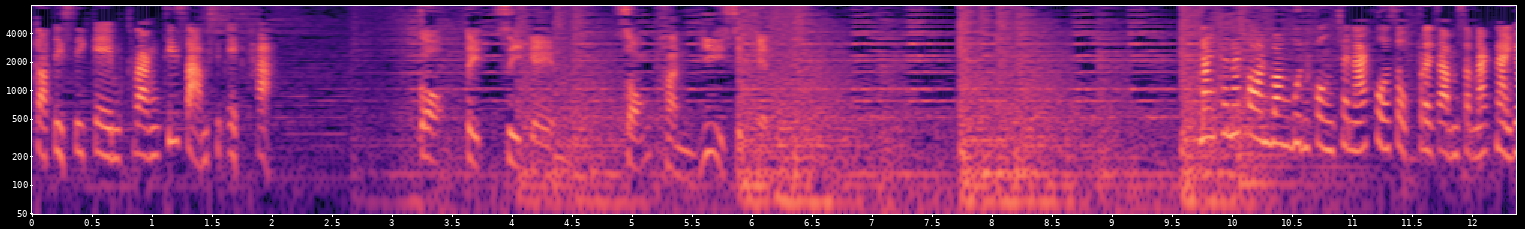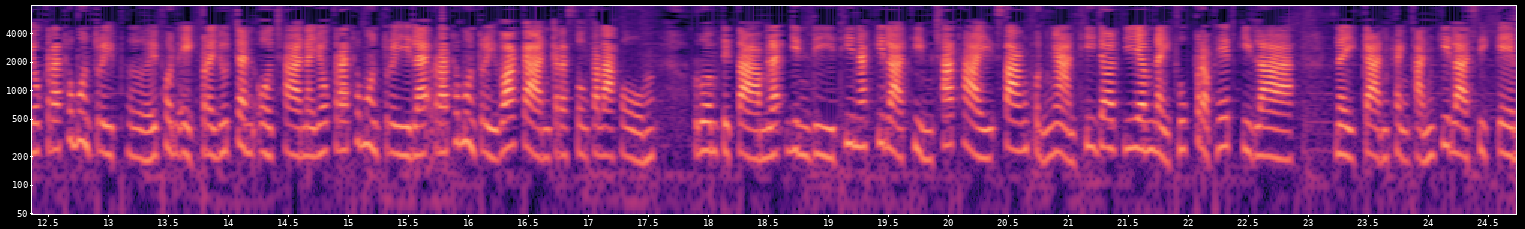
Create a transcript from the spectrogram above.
เกาะติดซีเกมครั้งที่ 31 ค่ะ เกาะติดซีเกม 2021 นายธนกรวังบุญคงชนะโฆษกประจำสำนักนายกรัฐมนตรีเผยพลเอกประยุทธ์จันโอชานายกรัฐมนตรีและรัฐมนตรีว่าการกระทรวงกลาโหมรวมติดตามและยินดีที่นักกีฬาทีมชาติไทยสร้างผลงานที่ยอดเยี่ยมในทุกประเภทกีฬา ในการแข่งขันกีฬาซีเกม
